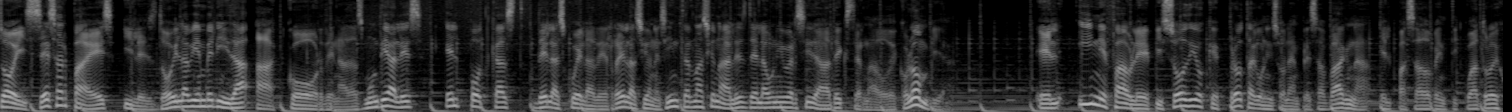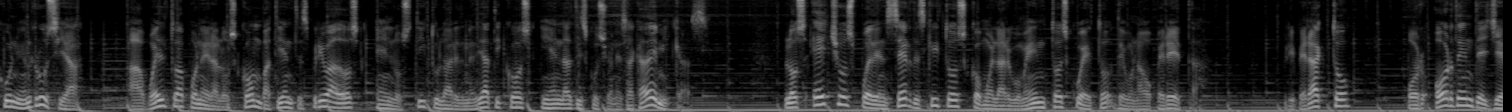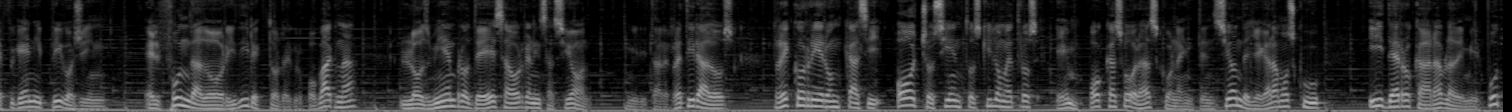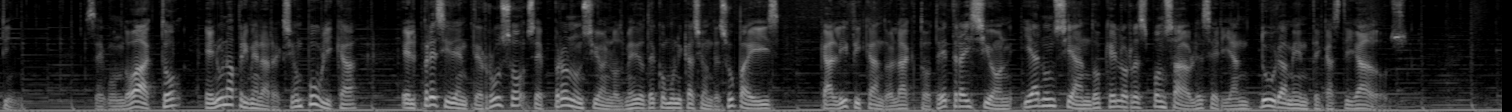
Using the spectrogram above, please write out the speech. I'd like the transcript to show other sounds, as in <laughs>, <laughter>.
Soy César Páez y les doy la bienvenida a Coordenadas Mundiales, el podcast de la Escuela de Relaciones Internacionales de la Universidad Externado de Colombia. El inefable episodio que protagonizó la empresa Wagner el pasado 24 de junio en Rusia ha vuelto a poner a los combatientes privados en los titulares mediáticos y en las discusiones académicas. Los hechos pueden ser descritos como el argumento escueto de una opereta. Primer acto, por orden de Yevgeny Prigozhin, el fundador y director del grupo Wagner, los miembros de esa organización, militares retirados, recorrieron casi 800 kilómetros en pocas horas con la intención de llegar a Moscú y derrocar a Vladimir Putin. Segundo acto, en una primera reacción pública, el presidente ruso se pronunció en los medios de comunicación de su país calificando el acto de traición y anunciando que los responsables serían duramente castigados.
